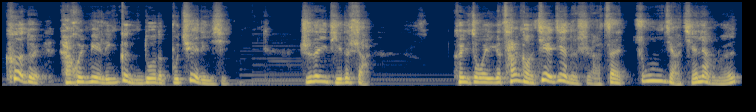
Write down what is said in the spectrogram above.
客队还会面临更多的不确定性。值得一提的是啊。可以作为一个参考借鉴的是啊，在中甲前两轮，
